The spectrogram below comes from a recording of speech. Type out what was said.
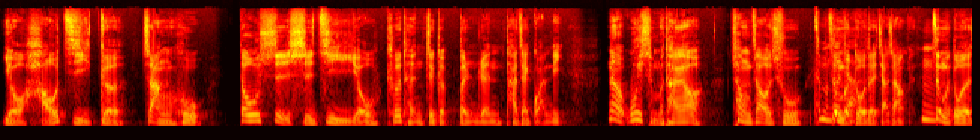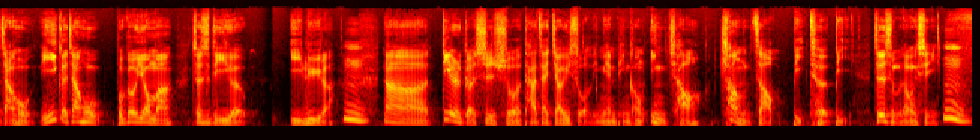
有好几个账户都是实际由科腾这个本人他在管理。那为什么他要创造出这么多的假账嗯，这么多的账户？你一个账户不够用吗？这是第一个疑虑了。嗯，那第二个是说他在交易所里面凭空印钞创造比特币，这是什么东西？嗯，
